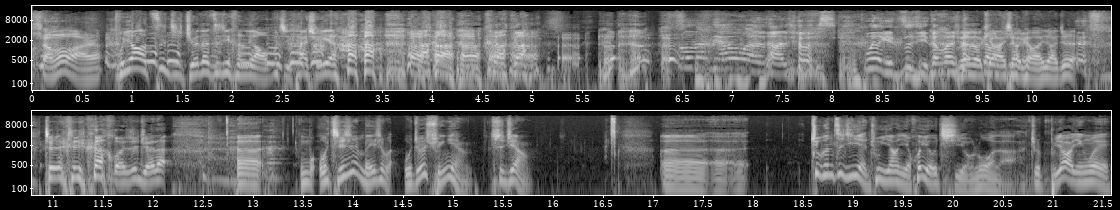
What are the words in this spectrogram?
什么玩意儿？不要自己觉得自己很了不起，开巡演。说半天，我操，就是为了给自己他妈没有没有开玩笑，开玩笑，就是 就是，我是觉得，呃，我我其实没什么，我觉得巡演是这样，呃呃，就跟自己演出一样，也会有起有落的，就不要因为，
